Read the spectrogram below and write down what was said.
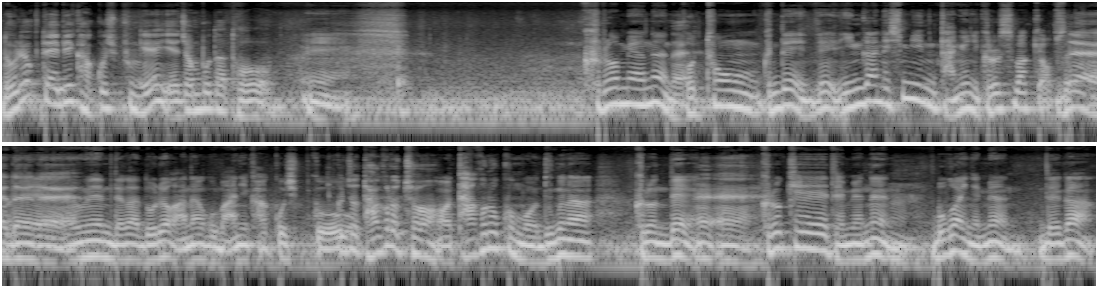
노력 대비 갖고 싶은 게 예전보다 더 예. 그러면은 네. 보통 근데 이제 인간의 심리는 당연히 그럴 수밖에 없어요. 네, 네, 네. 왜냐면 내가 노력 안 하고 많이 갖고 싶고 그렇죠 다 그렇죠. 어, 다 그렇고 뭐 누구나 그런데 네, 네. 그렇게 되면은 음. 뭐가 있냐면 내가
